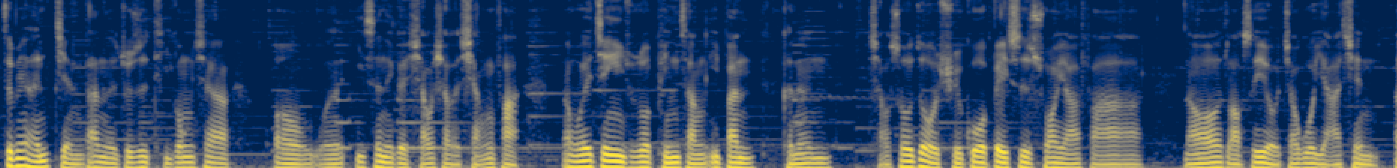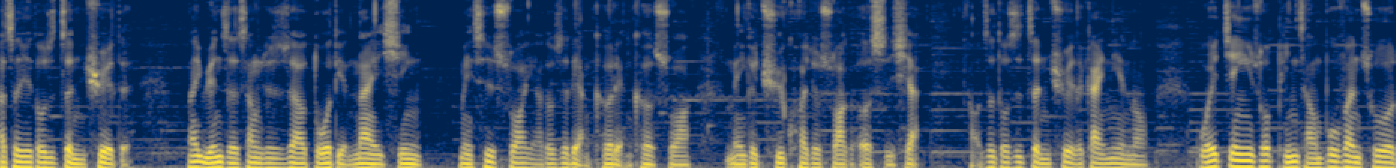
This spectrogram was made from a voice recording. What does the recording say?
这边很简单的就是提供一下哦，我医生的一个小小的想法。那我会建议，就是说平常一般可能。小时候都有学过背式刷牙法，然后老师也有教过牙线，那这些都是正确的。那原则上就是要多点耐心，每次刷牙都是两颗两颗刷，每个区块就刷个二十下。好，这都是正确的概念哦。我会建议说，平常部分除了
